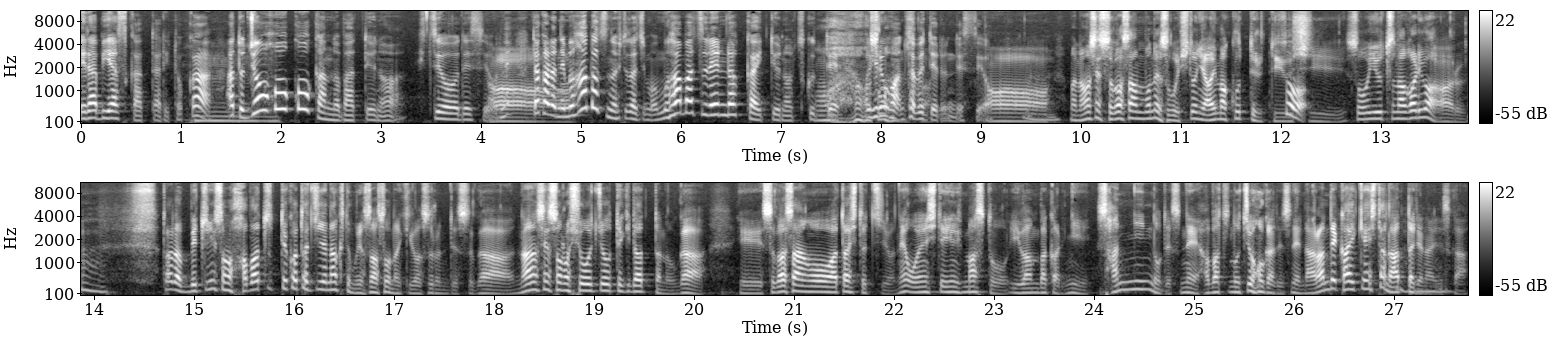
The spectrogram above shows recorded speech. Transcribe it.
選びやすかったりとか、あと情報交換の場っていうのは必要ですよね。だからね無派閥の人たちも無派閥連絡会っていうのを作ってお昼ご飯食べてるんですよ。あうん、まあなんせ菅さんもねすごい人に会いまくってるっていうし、そういうつながりはある。うん、ただ別にその派閥って形じゃなくても良さそうな気がするんですが、なんせその象徴的だったのが、えー、菅さんを私たちをね応援していますと言わんばかりに3人のですね派閥の長がですね並んで会見したのあったじゃないですか。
